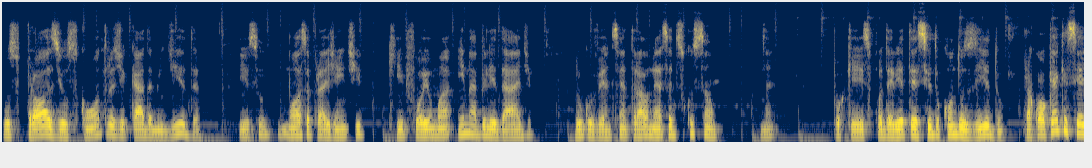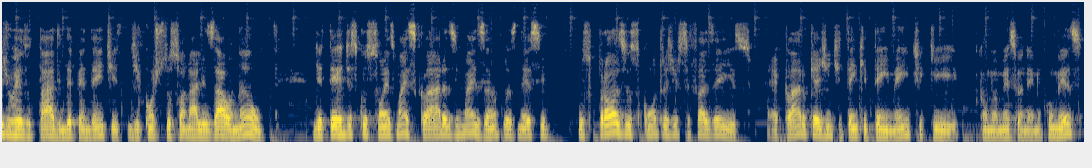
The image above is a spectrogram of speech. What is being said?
os prós e os contras de cada medida. Isso mostra para a gente que foi uma inabilidade do governo central nessa discussão né? Porque isso poderia ter sido conduzido, para qualquer que seja o resultado, independente de constitucionalizar ou não, de ter discussões mais claras e mais amplas nesse os prós e os contras de se fazer isso. É claro que a gente tem que ter em mente que, como eu mencionei no começo,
